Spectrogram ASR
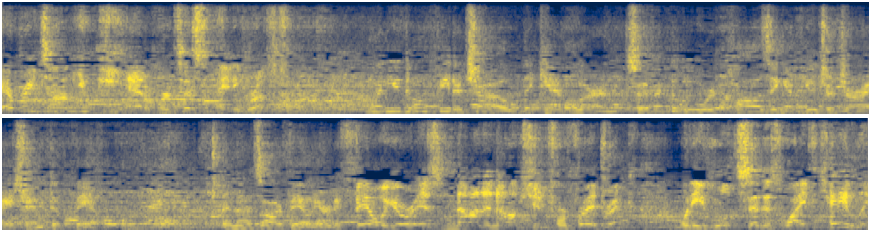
every time you eat at a participating restaurant. When you don't feed a child, they can't learn. So effectively, we're causing a future generation to fail. And that's our failure. Failure is not an option for Frederick when he looks at his wife Kaylee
